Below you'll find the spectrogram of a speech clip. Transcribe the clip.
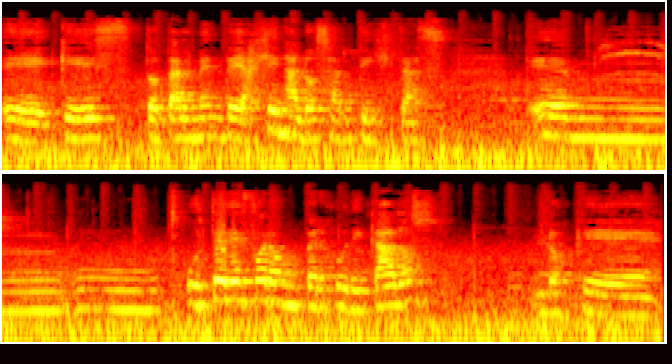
eh, que es totalmente ajena a los artistas. Em, ustedes fueron perjudicados los que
